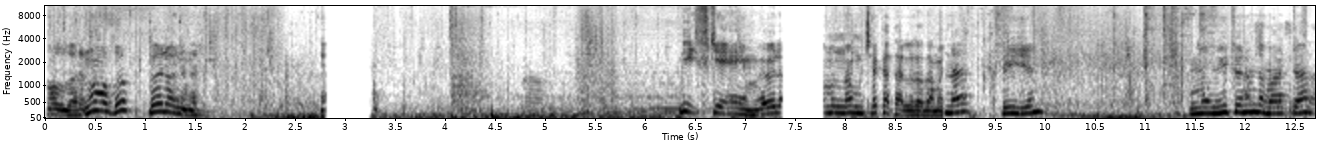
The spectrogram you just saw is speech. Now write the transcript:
Oğulları ne oldu? Böyle oynanır. This game. Öyle anlamından bıçak atarlar adama. Ne? Legion. Mute önümde Mark'ta.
